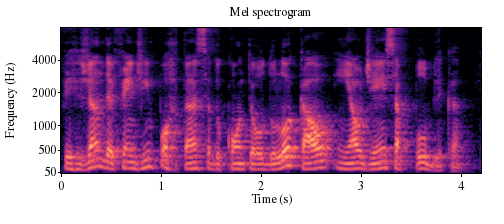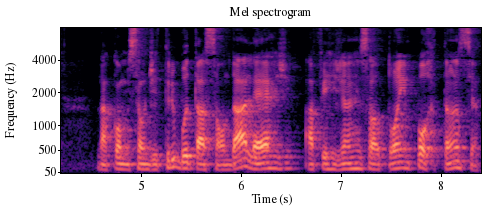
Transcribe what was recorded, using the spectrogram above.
Firjan defende a importância do conteúdo local em audiência pública. Na Comissão de Tributação da Alerj, a Firjan ressaltou a importância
